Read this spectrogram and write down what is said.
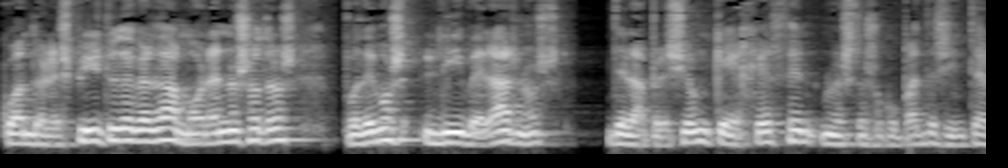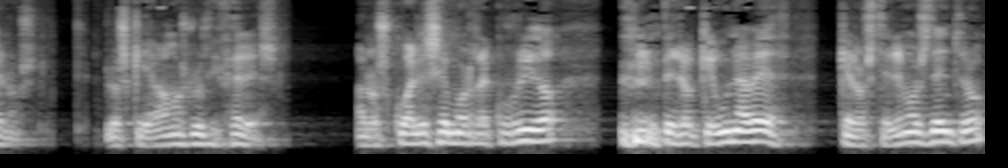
Cuando el Espíritu de verdad mora en nosotros, podemos liberarnos de la presión que ejercen nuestros ocupantes internos, los que llamamos luciferes, a los cuales hemos recurrido, pero que una vez que los tenemos dentro,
